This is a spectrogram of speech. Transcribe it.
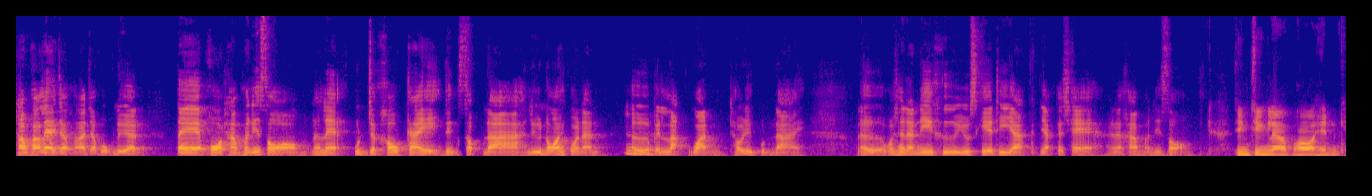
ทำครั้งแรกจะอาจจะ 6 เดือน แต่พอทำครั้งที่ 2 นั่นแหละ คุณจะเข้าใกล้ 1 สัปดาห์ หรือน้อยกว่านั้นเอออืมเป็นหลักวันเท่าที่คุณได้เออเพราะฉะนั้นนี่คือ use case ที่อยากอยากจะแชร์นะครับอันที่สองจริง ๆ แล้วพอเห็นเค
